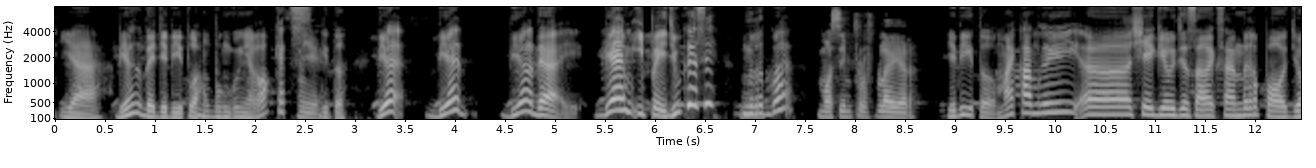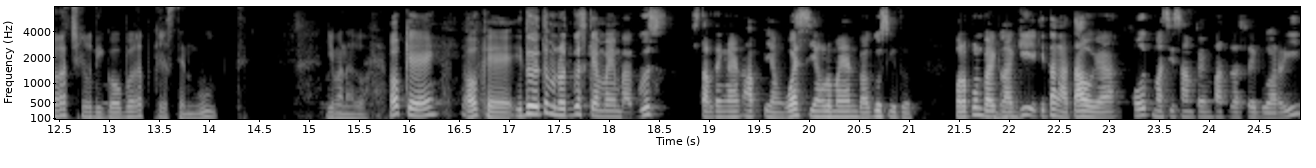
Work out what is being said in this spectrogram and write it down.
ya dia udah jadi tulang punggungnya Rockets Iya. gitu. Dia dia dia udah dia MIP juga sih menurut gua. Most improved player. Jadi itu Mike Conley, eh Shea Gilgeous Alexander, Paul George, Rudy Gobert, Christian Wood. Gimana lo? Oke, oke. Itu itu menurut gue skema yang bagus. Starting line up yang West yang lumayan bagus gitu. Walaupun balik Mhm. lagi kita nggak tahu ya. Vote masih sampai 14 Februari.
